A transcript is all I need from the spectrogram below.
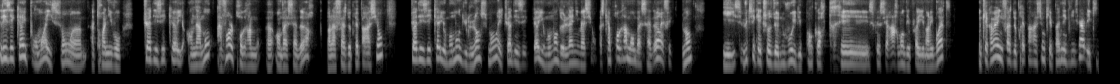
les écueils, pour moi, ils sont euh, à trois niveaux. Tu as des écueils en amont, avant le programme euh, ambassadeur, dans la phase de préparation tu as des écueils au moment du lancement et tu as des écueils au moment de l'animation. Parce qu'un programme ambassadeur, effectivement, vu que c'est quelque chose de nouveau, il n'est pas encore très, c'est rarement déployé dans les boîtes. Donc il y a quand même une phase de préparation qui est pas négligeable et qui,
